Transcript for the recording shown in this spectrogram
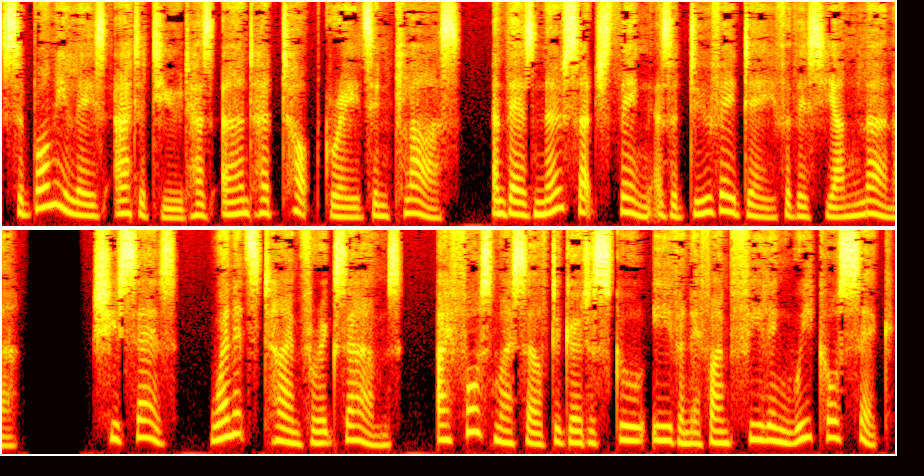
Sabongile's attitude has earned her top grades in class, and there's no such thing as a duvet day for this young learner. She says, When it's time for exams, I force myself to go to school even if I'm feeling weak or sick.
